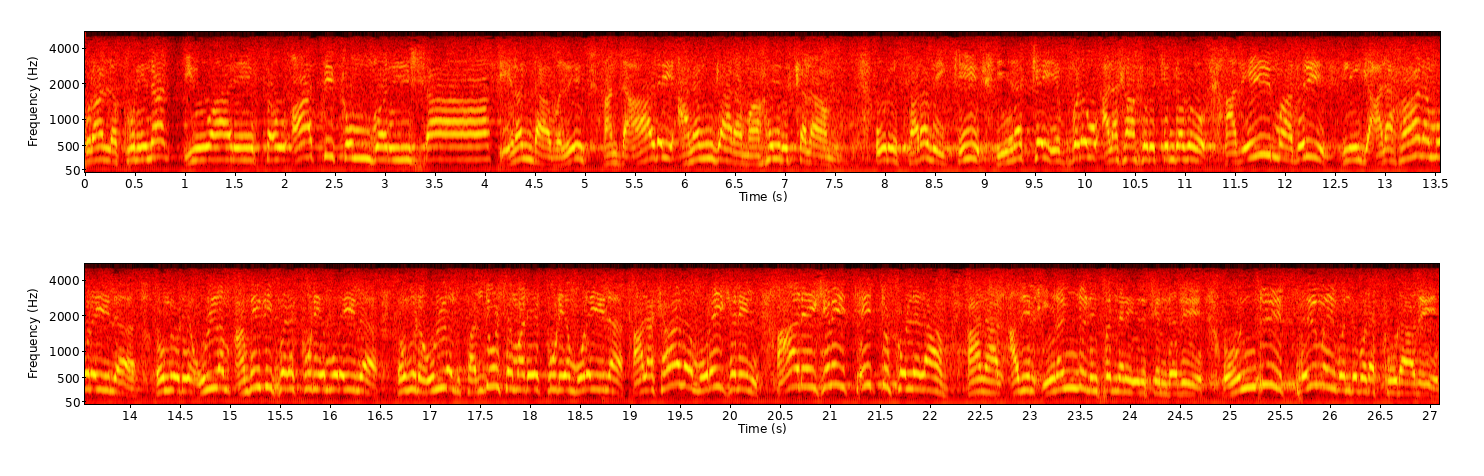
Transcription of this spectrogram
குரான்ல கூறினான் இரண்டாவது அந்த ஆடை அலங்காரமாக இருக்கலாம். ஒரு பறவைக்கு இறக்க எவ்வளவு அழகாக இருக்கின்றதோ அதே மாதிரி நீங்க அழகான முறையில உங்களுடைய உள்ளம் அமைதி பெறக்கூடிய முறையில உங்களுடைய உள்ளம் சந்தோஷம் அடையக்கூடிய முறையில அழகான முறைகளில் ஆடைகளை தேய்த்துக் கொள்ளலாம். ஆனால் அதில் இரண்டு நிபந்தனை இருக்கின்றது. ஒன்று பெருமை வந்துவிடக் விடக்கூடாது.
